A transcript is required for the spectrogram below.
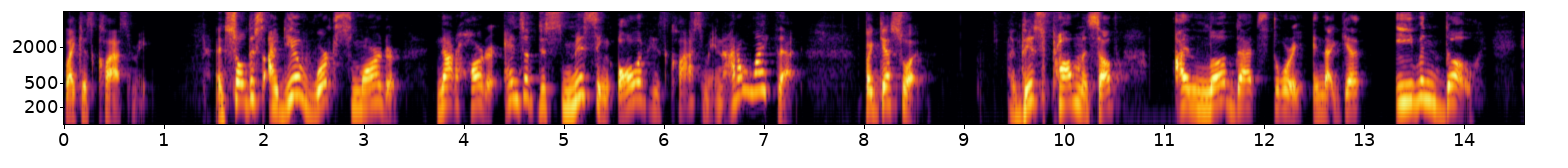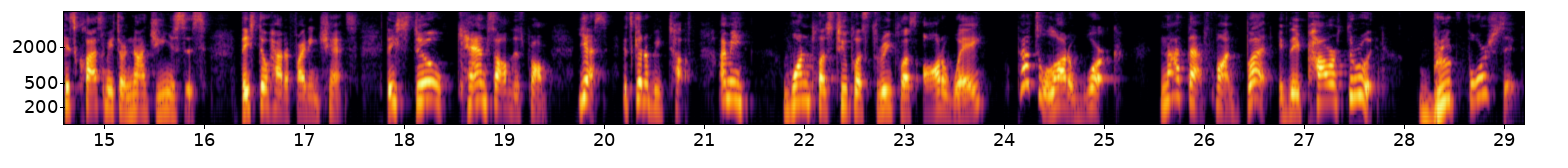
like his classmate. And so this idea of work smarter, not harder, ends up dismissing all of his classmates. And I don't like that. But guess what? This problem itself, I love that story in that get, even though his classmates are not geniuses, they still had a fighting chance. They still can solve this problem. Yes, it's to be tough. I mean, 1 plus 2 plus 3 plus all the way, that's a lot of work. Not that fun. But if they power through it, brute force it,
